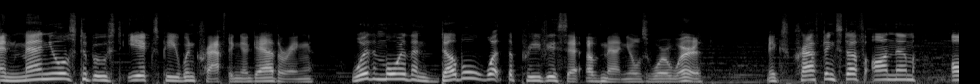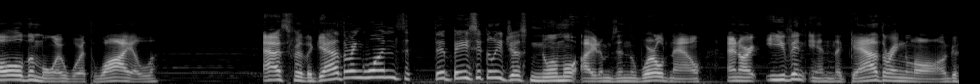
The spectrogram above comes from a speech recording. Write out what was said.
and manuals to boost EXP when crafting a gathering, worth more than double what the previous set of manuals were worth. Makes crafting stuff on them all the more worthwhile. As for the gathering ones, they're basically just normal items in the world now, and are even in the gathering log.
